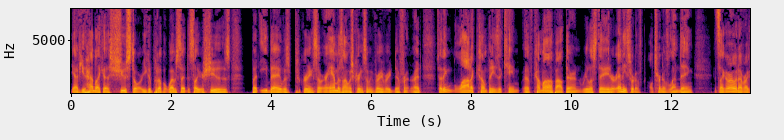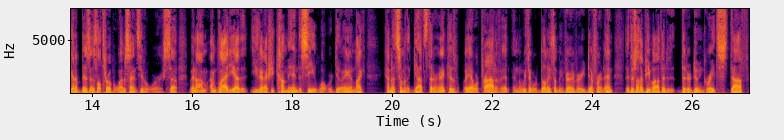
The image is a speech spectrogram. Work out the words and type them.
yeah, if you had like a shoe store, you could put up a website to sell your shoes, but eBay was creating some, or Amazon was creating something very, very different, right? So I think a lot of companies that came, have come up out there in real estate or any sort of alternative lending. It's like, all right, whatever. I got a business. I'll throw up a website and see if it works. So, I mean, I'm, I'm glad you had, that you could actually come in to see what we're doing and like, kind of some of the guts that are in it because yeah, we're proud of it and we think we're building something very, very different. And there's other people out there that are doing great stuff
